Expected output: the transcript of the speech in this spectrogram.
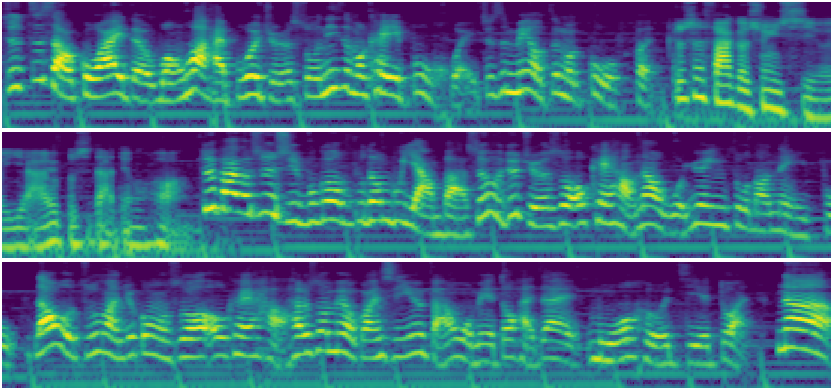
就是至少国外的文化还不会觉得说你怎么可以不回，就是没有这么过分，就是发个讯息而已啊，又不是打电话。对，发个讯息不够不痛不痒吧，所以我就觉得说 OK 好，那我愿意做到那一步。然后我主管就跟我说 OK 好，他就说没有关系，因为反正我们也都还在磨合阶段。那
